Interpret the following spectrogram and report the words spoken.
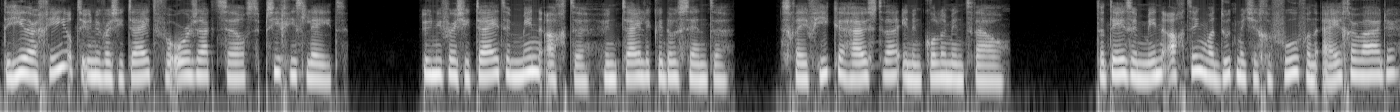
De hiërarchie op de universiteit veroorzaakt zelfs psychisch leed. Universiteiten minachten hun tijdelijke docenten, schreef Hieke Huistra in een column in Trouw. Dat deze minachting wat doet met je gevoel van eigenwaarde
